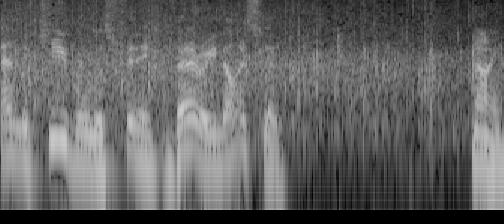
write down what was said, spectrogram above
And the cue ball has finished very nicely. Nine.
